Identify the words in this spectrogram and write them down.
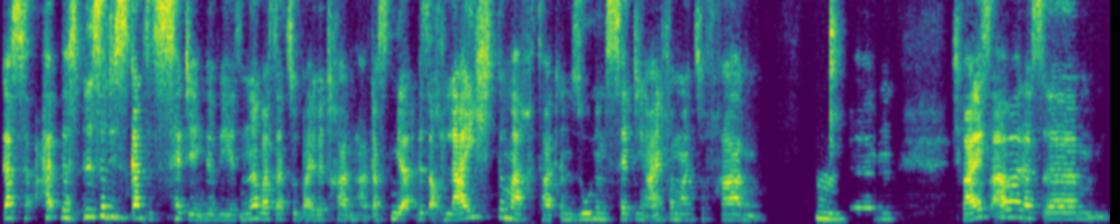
Das, hat, das ist ja dieses ganze Setting gewesen, ne? was dazu beigetragen hat, dass mir das auch leicht gemacht hat, in so einem Setting einfach mal zu fragen. Hm. Ähm, ich weiß aber, dass ähm,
